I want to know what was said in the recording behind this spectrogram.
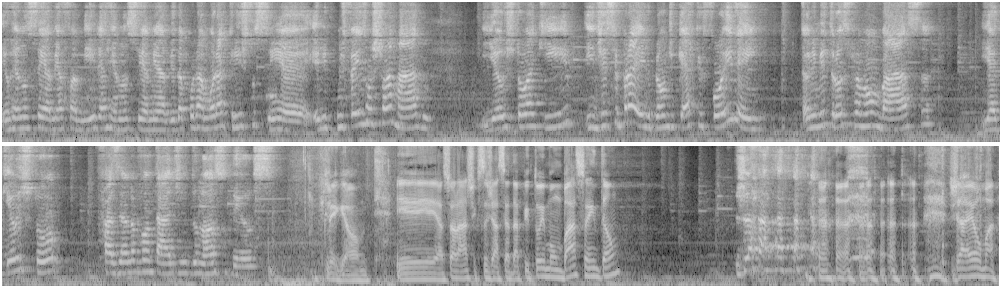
Eu renunciei à minha família, renunciei à minha vida por amor a Cristo, sim. É, ele me fez um chamado. E eu estou aqui e disse para ele: para onde quer que for, irei. Então ele me trouxe para Mombaça e aqui eu estou fazendo a vontade do nosso Deus. Que legal. E a senhora acha que você já se adaptou em Mombaça, então? Já. já é uma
